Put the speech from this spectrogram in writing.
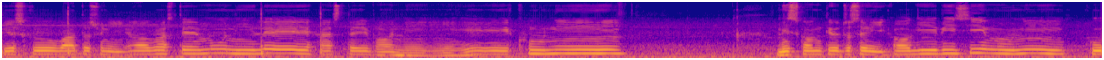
त्यसको बात सुनि अगस्त्य मुनिले हाँस्दै भने खुनी! निस्कन्थ्यो जसरी अघि ऋषि मुनिको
